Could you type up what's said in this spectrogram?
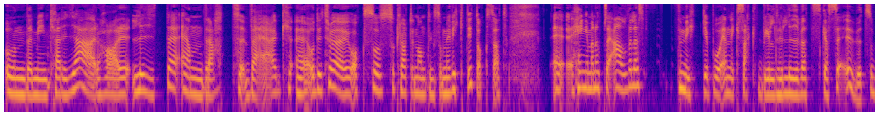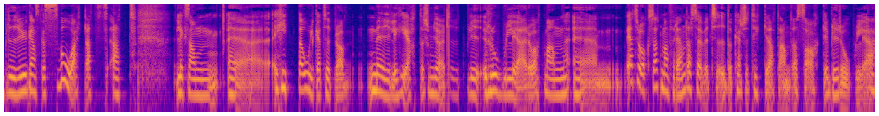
under min karriär har lite ändrat väg eh, och det tror jag ju också såklart är någonting som är viktigt också att eh, hänger man upp sig alldeles för mycket på en exakt bild hur livet ska se ut så blir det ju ganska svårt att, att liksom, eh, hitta olika typer av möjligheter som gör att livet blir roligare och att man, eh, jag tror också att man förändras över tid och kanske tycker att andra saker blir roliga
